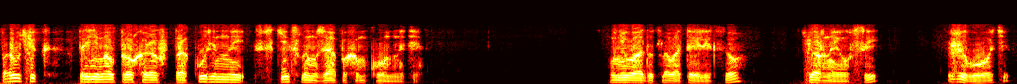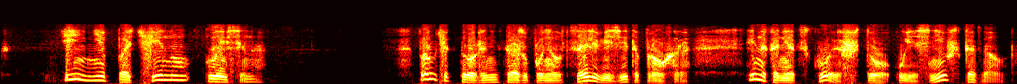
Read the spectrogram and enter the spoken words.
Поручик принимал Прохора в прокуренной с кислым запахом комнате. У него одутловатое лицо, черные усы, животик и не по чину лысина. Поручик тоже не сразу понял цели визита Прохора и, наконец, кое-что уяснив, сказал —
